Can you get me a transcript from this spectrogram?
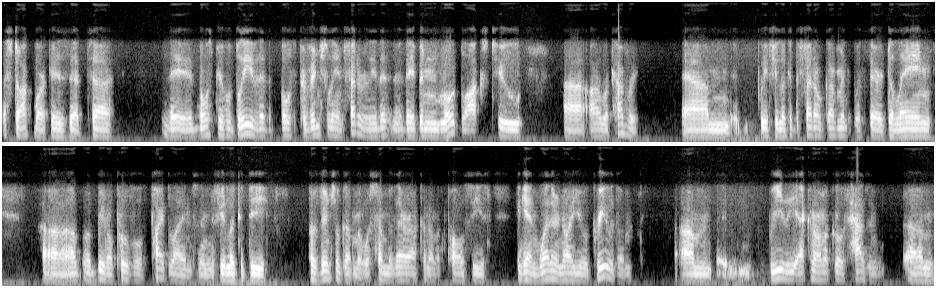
the stock market is that uh, they, most people believe that both provincially and federally that they've been roadblocks to uh, our recovery. Um, if you look at the federal government with their delaying, uh, you know, approval of pipelines, and if you look at the provincial government with some of their economic policies, again, whether or not you agree with them, um, really economic growth hasn't um,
